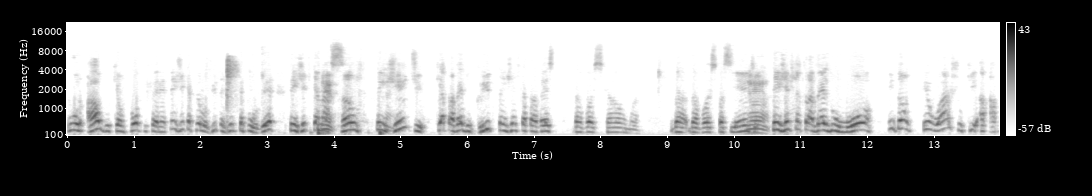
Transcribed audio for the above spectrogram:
por algo que é um pouco diferente. Tem gente que é pelo ouvir, tem gente que é por ver, tem gente que é na ação, tem gente que é através do grito, tem gente que é através da voz calma, da, da voz paciente, é. tem gente que é através do humor. Então, eu acho que, a, a,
